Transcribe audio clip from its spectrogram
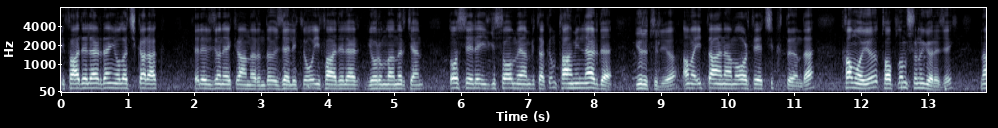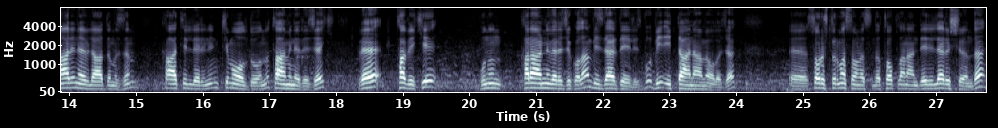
İfadelerden yola çıkarak televizyon ekranlarında özellikle o ifadeler yorumlanırken dosyayla ilgisi olmayan bir takım tahminler de yürütülüyor. Ama iddianame ortaya çıktığında kamuoyu, toplum şunu görecek. Narin evladımızın katillerinin kim olduğunu tahmin edecek ve tabii ki bunun kararını verecek olan bizler değiliz. Bu bir iddianame olacak. Ee, soruşturma sonrasında toplanan deliller ışığında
